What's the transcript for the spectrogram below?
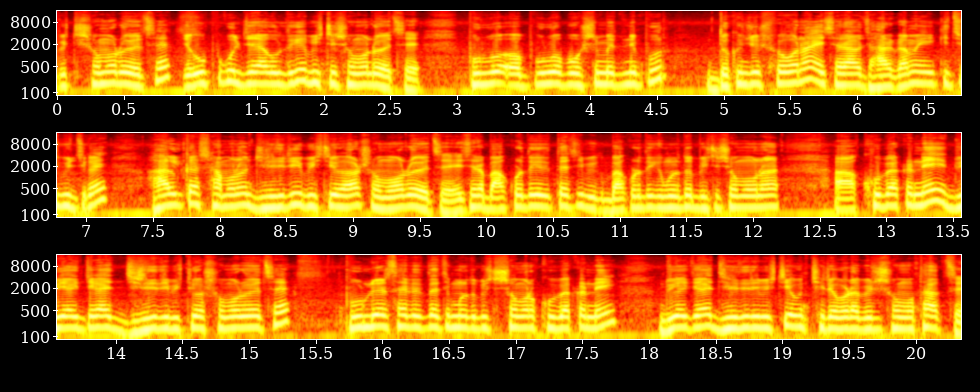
বৃষ্টির সম্ভাবনা রয়েছে। যে উপকূল জেলাগুলো দিকে বৃষ্টির সময় রয়েছে। পূর্ব পূর্ব পশ্চিম মেদিনীপুর, দক্ষিণ চব্বিশ পরগনা, এছাড়াও ঝাড়গ্রামে এই কিছু কিছু জায়গায় হালকা, সামান্য ঝিরিঝিরি বৃষ্টি হওয়ার সম্ভাবনা রয়েছে। এছাড়া বাঁকুড়া দিকে দেখতে পাচ্ছি বাঁকুড়া দিকে মূলত বৃষ্টির সম্ভাবনা খুব একটা নেই। দুই এক জায়গায় ঝিরিঝিরি বৃষ্টি হওয়ার সম্ভাবনা রয়েছে। পুরুলিয়ার সাইডে দেখতে পাচ্ছি মূলত বৃষ্টির সম্ভাবনা খুব একটা নেই। দুই এক জায়গায় ধীরে ধীরে বৃষ্টি এবং ছিটে পড়া বৃষ্টির সম্ভাবনা থাকছে।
